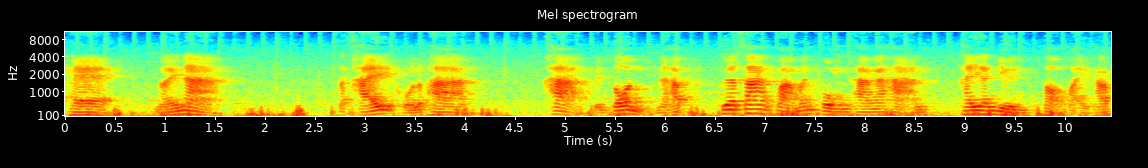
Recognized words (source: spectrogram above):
แครน้อยหนาะไคร้โหระพาข่าเป็นต้นนะครับ เพื่อสร้างความมั่นคงทางอาหารให้ยั่งยืนต่อไปครับ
